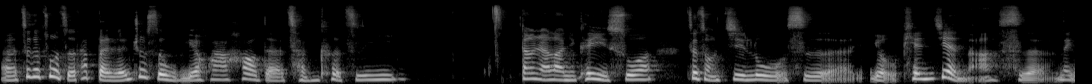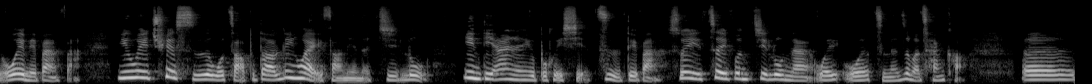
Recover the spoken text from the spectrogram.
呃，这个作者他本人就是五月花号的乘客之一。当然了，你可以说这种记录是有偏见的啊，是那个我也没办法，因为确实我找不到另外一方面的记录。印第安人又不会写字，对吧？所以这一份记录呢，我我只能这么参考。呃，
